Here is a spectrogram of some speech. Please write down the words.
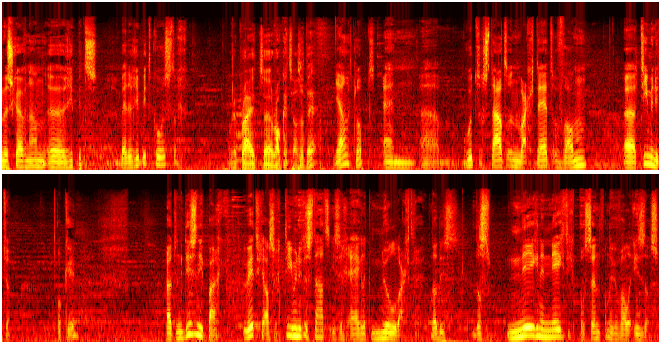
we schuiven aan eh Ripid, bij de Ripid Coaster. Rip Ride Rocket was het, hè? Ja, dat klopt. En ehm, goed, er staat een wachttijd van eh 10 minuten. Oké. Uit een Disneypark weet je, als er 10 minuten staat, is er eigenlijk nul wachtrij. Dat is, dat is 99% van de gevallen is dat zo.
